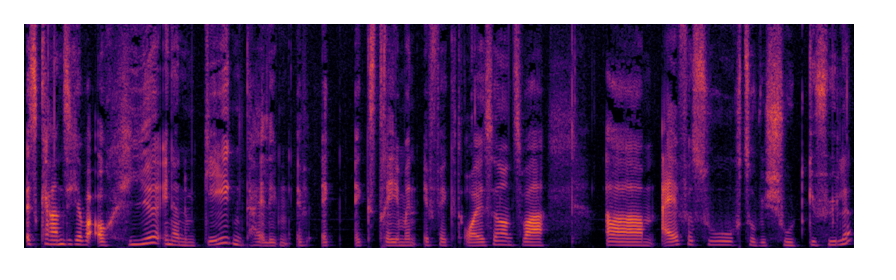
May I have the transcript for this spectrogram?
Es kann sich aber auch hier in einem gegenteiligen e extremen Effekt äußern, und zwar ähm, Eifersucht sowie Schuldgefühle.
